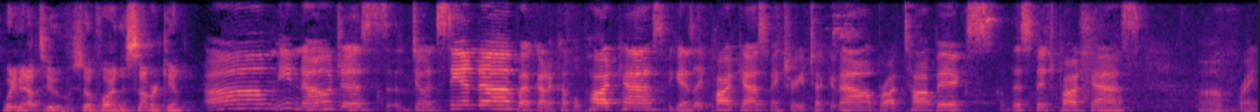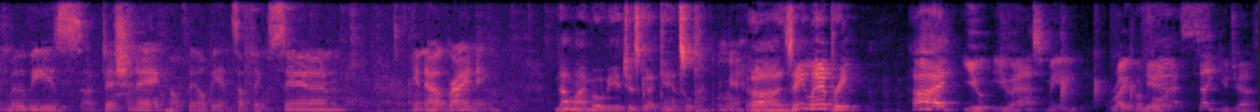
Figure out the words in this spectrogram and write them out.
What have you been up to so far this summer, Kim? Um, you know, just doing stand up. I've got a couple podcasts. If you guys like podcasts, make sure you check it out. Broad Topics, This Bitch Podcast. Um, writing movies, auditioning. Hopefully, I'll be in something soon. you know, grinding. Not my movie. It just got canceled. Uh, Zane Lamprey. Hi. You you asked me right before. Yes. Thank you, Jeff.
